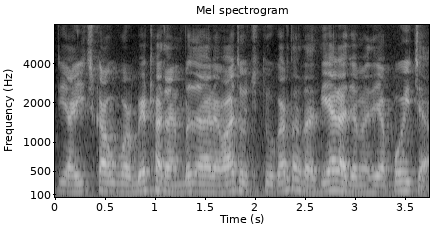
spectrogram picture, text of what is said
ત્યાં હિંચકા ઉપર બેઠા હતા અને બધા વાતો ચીતું કરતા હતા. ત્યારે જ અમે ત્યાં પહોંચ્યા.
